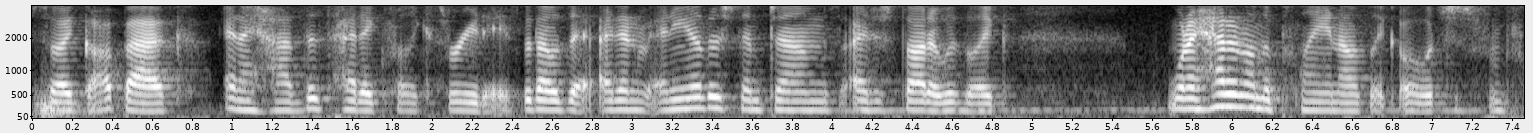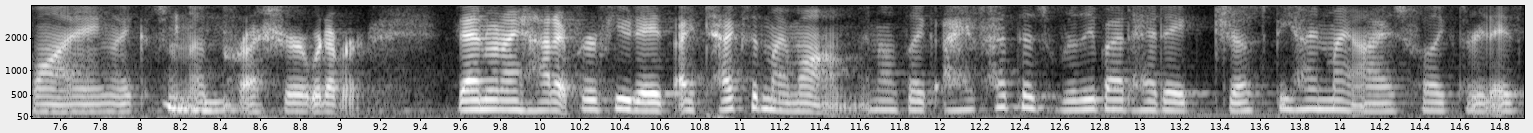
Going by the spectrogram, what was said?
So I got back and I had this headache for like three days, but that was it. I didn't have any other symptoms. I just thought it was like, when I had it on the plane, I was like, oh, it's just from flying, like it's from the mm-hmm. pressure, whatever. Then when I had it for a few days, I texted my mom and I was like, I've had this really bad headache just behind my eyes for like three days.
